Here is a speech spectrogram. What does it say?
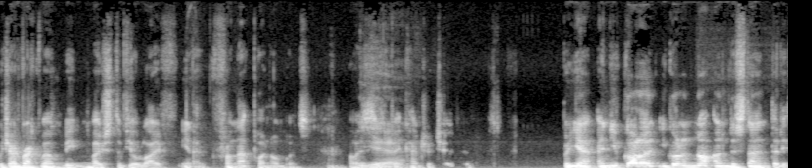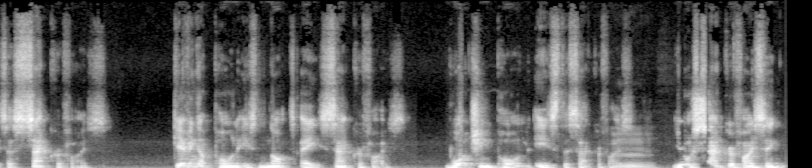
which I'd recommend would be most of your life. You know, from that point onwards. Obviously, it's a bit Yeah. counterintuitive. But yeah, and you've got to you've got to not understand that it's a sacrifice. Giving up porn is not a sacrifice. Watching porn is the sacrifice. Mm. You're sacrificing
